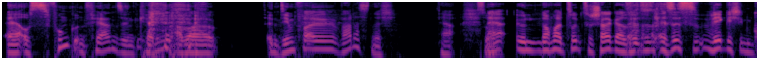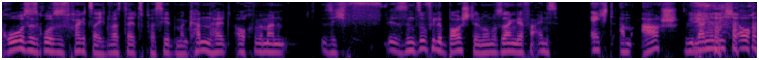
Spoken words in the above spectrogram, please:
äh, aus Funk und Fernsehen kennen, aber in dem Fall war das nicht. Ja. So. Naja, und nochmal zurück zu Schalke. Also es, ist, es ist wirklich ein großes, großes Fragezeichen, was da jetzt passiert. Man kann halt auch, wenn man sich, es sind so viele Baustellen, man muss sagen, der Verein ist echt am Arsch. Wie lange nicht auch?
